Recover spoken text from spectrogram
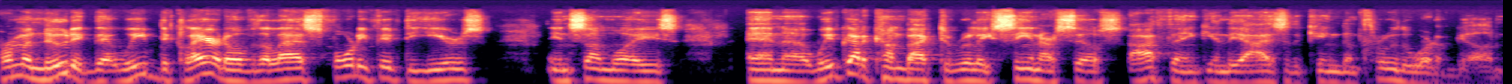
hermeneutic that we've declared over the last 40, 50 years in some ways and uh, we've got to come back to really seeing ourselves, I think, in the eyes of the kingdom through the Word of God.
